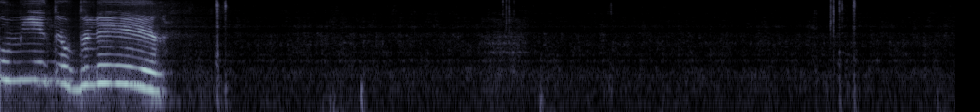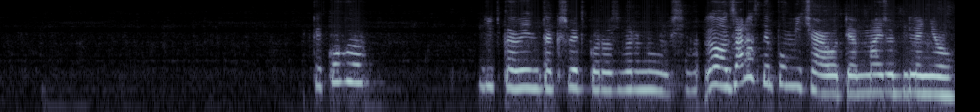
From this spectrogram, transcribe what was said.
Помітив, блін. Такого дідька він так швидко розвернувся. О, зараз не помічаю, от я майже біля нього.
